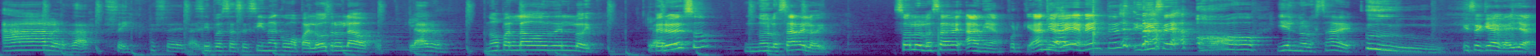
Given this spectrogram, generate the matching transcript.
Ah, verdad. Sí, ese detalle. Sí, pues asesina como para el otro lado, po, Claro. no para el lado del Lloyd. Claro. Pero eso no lo sabe Lloyd. Solo lo sabe Anya, porque Anya lee mentes y dice, oh, y él no lo sabe. Uh, y se queda callada.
